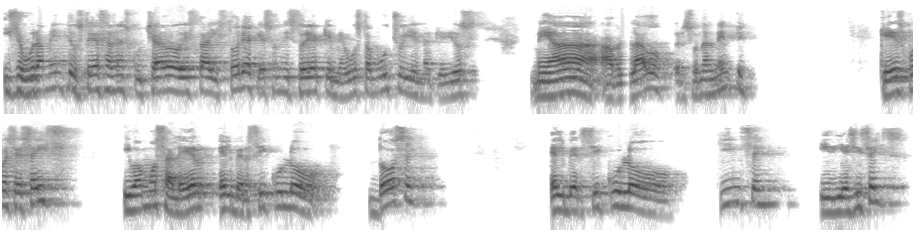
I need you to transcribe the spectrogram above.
Y seguramente ustedes han escuchado esta historia, que es una historia que me gusta mucho y en la que Dios me ha hablado personalmente, que es jueces 6. Y vamos a leer el versículo 12, el versículo 15 y 16.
